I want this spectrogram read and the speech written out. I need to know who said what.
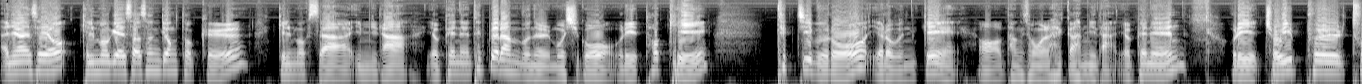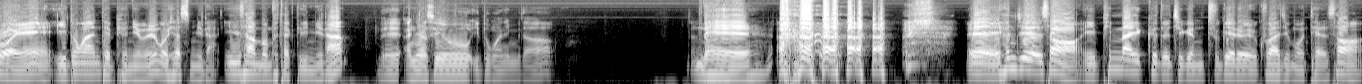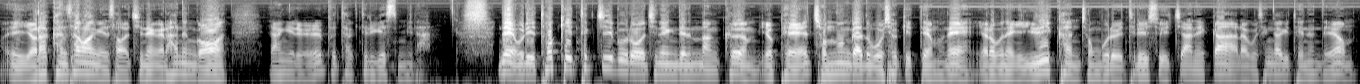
Speaker 1: 안녕하세요. 길목에서 성경 토크 길목사입니다. 옆에는 특별한 분을 모시고 우리 터키 특집으로 여러분께 어, 방송을 할까 합니다. 옆에는 우리 조이풀 투어의 이동환 대표님을 모셨습니다. 인사 한번 부탁드립니다.
Speaker 2: 네, 안녕하세요. 이동환입니다.
Speaker 1: 네. 네, 현지에서 이 핀 마이크도 지금 두 개를 구하지 못해서 열악한 상황에서 진행을 하는 건 양해를 부탁드리겠습니다. 네, 우리 터키 특집으로 진행되는 만큼 옆에 전문가도 모셨기 때문에 여러분에게 유익한 정보를 드릴 수 있지 않을까라고 생각이 되는데요.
